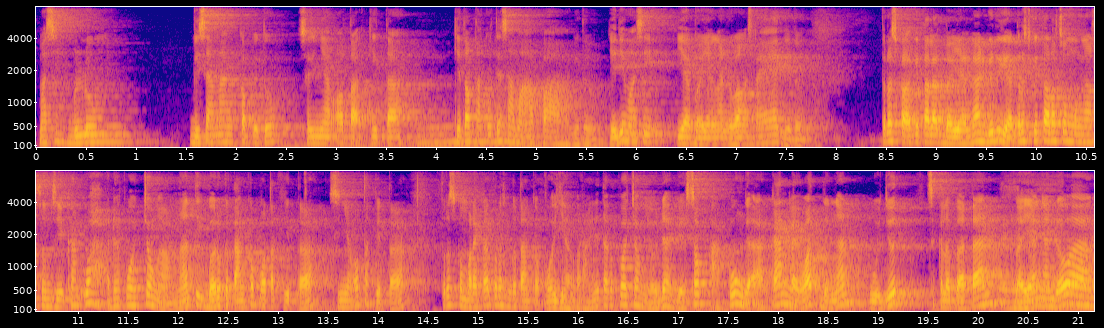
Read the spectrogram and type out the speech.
masih belum bisa nangkep itu sinyal otak kita kita takutnya sama apa gitu. Jadi masih ya bayangan doang seret gitu. Terus kalau kita lihat bayangan gitu ya terus kita langsung mengasumsikan wah ada pocong ah nanti baru ketangkep otak kita sinyal otak kita terus ke mereka terus ketangkep. Oh ya orang ini takut pocong. Ya udah besok aku nggak akan lewat dengan wujud sekelebatan bayangan. doang.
